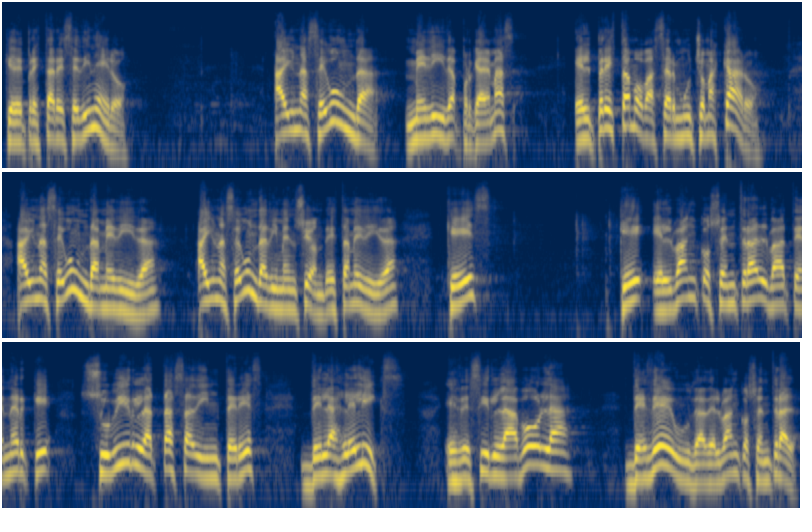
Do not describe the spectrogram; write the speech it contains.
que de prestar ese dinero. Hay una segunda medida, porque además el préstamo va a ser mucho más caro. Hay una segunda medida, hay una segunda dimensión de esta medida, que es que el Banco Central va a tener que subir la tasa de interés de las LELIX, es decir, la bola de deuda del Banco Central,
